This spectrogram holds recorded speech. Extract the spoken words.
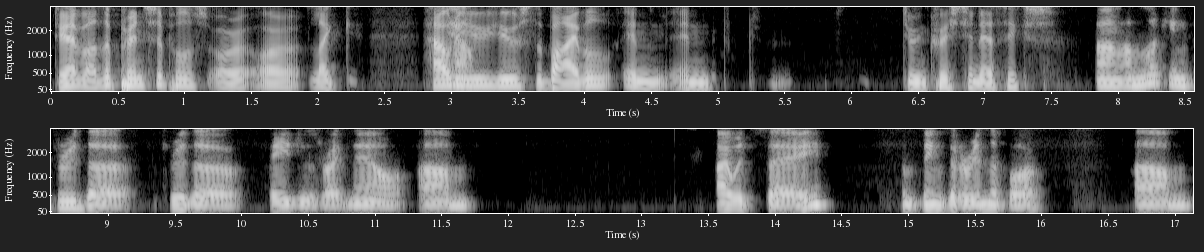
do you have other principles or or like how yeah. do you use the Bible in in doing Christian ethics? Um, I'm looking through the through the pages right now. Um, I would say some things that are in the book. Um,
